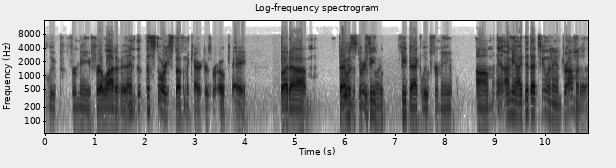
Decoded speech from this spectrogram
loop for me for a lot of it, and the, the story stuff and the characters were okay, but um, that Yeah, was a big feed, feedback loop for me. Um, and, I mean, I did that too in Andromeda.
